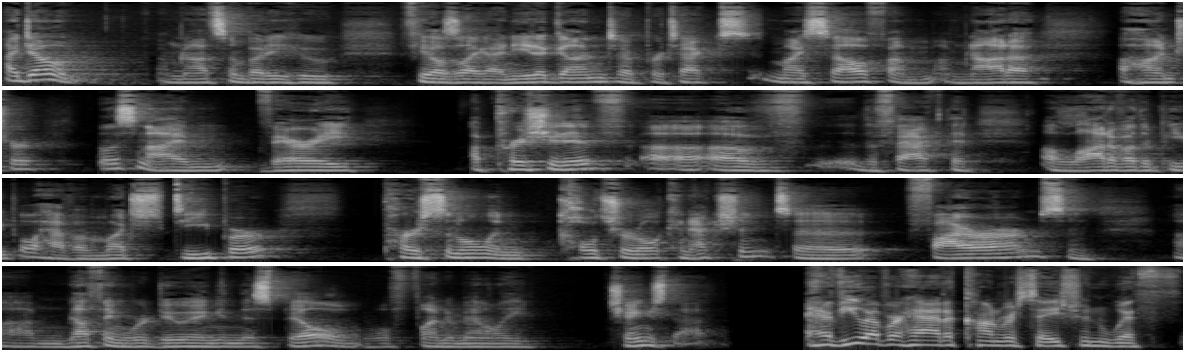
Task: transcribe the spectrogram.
I don't. I'm not somebody who feels like I need a gun to protect myself. I'm, I'm not a, a hunter. Listen, I'm very appreciative uh, of the fact that a lot of other people have a much deeper personal and cultural connection to firearms. And um, nothing we're doing in this bill will fundamentally change that. Have you ever had a conversation with,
